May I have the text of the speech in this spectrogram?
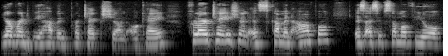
you're going to be having protection, okay? Flirtation is coming up. It's as if some of you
